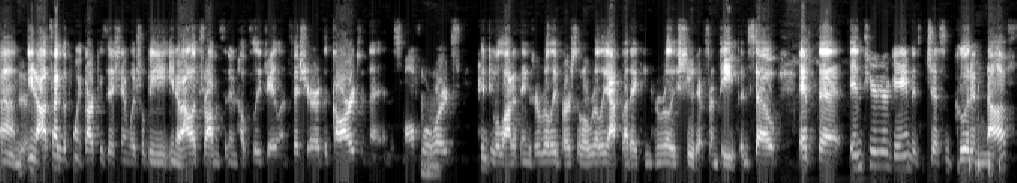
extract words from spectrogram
Um, yeah. You know, outside of the point guard position, which will be you know Alex Robinson and hopefully Jaylen Fisher, the guards and the and the small mm-hmm. forwards can do a lot of things. Are really versatile, really athletic, and can really shoot it from deep. And so, if the interior game is just good enough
